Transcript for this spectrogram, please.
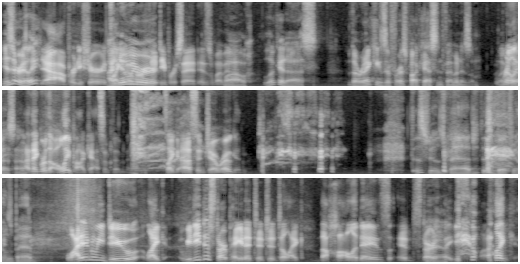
Is it really? yeah, I'm pretty sure it's I like knew we were- fifty percent is women. Wow, look at us. The Rank Kings, the first podcast in feminism. Look really? us, huh? I think we're the only podcast in feminism. it's like us and Joe Rogan. This feels bad. This bit feels bad. Why didn't we do like we need to start paying attention to like the holidays and start Yeah. thinking like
